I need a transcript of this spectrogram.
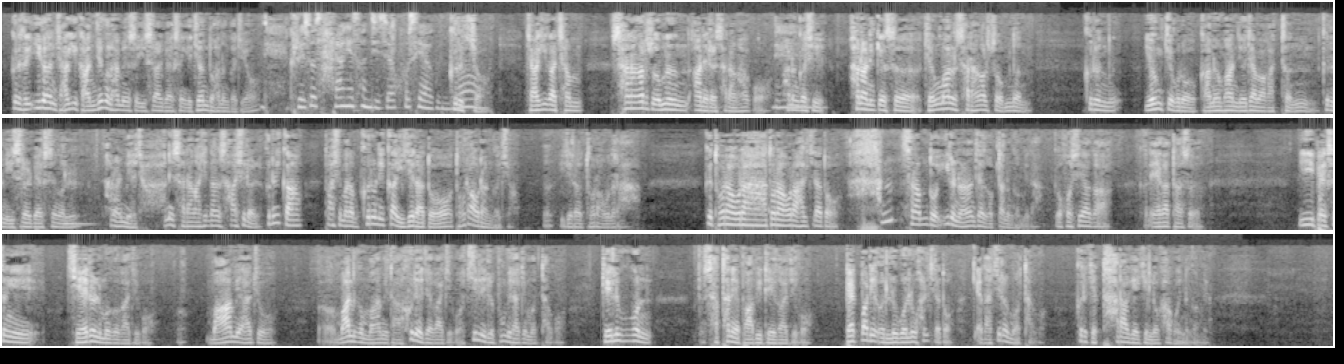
그래서 이러한 자기 간증을 하면서 이스라엘 백성에게 전도하는 거죠. 네. 그래서 사랑의 선지자 호세아군요. 그렇죠. 자기가 참 사랑할 수 없는 아내를 사랑하고 네. 하는 것이 하나님께서 정말 사랑할 수 없는 그런 영적으로 가늠한 여자와 같은 그런 이스라엘 백성을 음. 하나님이 여전히 사랑하신다는 사실을 그러니까 다시 말하면 그러니까 이제라도 돌아오라는 거죠. 어? 이제라도 돌아오너라. 그 돌아오라 돌아오라 할지라도 한 사람도 일어나는 자가 없다는 겁니다. 그 호세아가 애 같아서 이 백성이 죄를 먹어가지고 어? 마음이 아주 어, 맑은 마음이 다 흐려져 가지고 진리를 분별하지 못하고 결국은 사탄의 밥이 돼 가지고 백발이 얼룩얼룩 할지라도 깨닫지를 못하고 그렇게 타락의 길로 가고 있는 겁니다.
